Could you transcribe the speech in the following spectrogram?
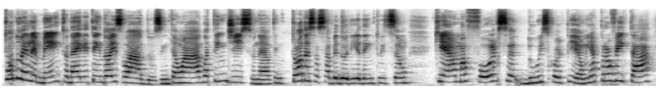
todo elemento, né, ele tem dois lados. Então a água tem disso, né? Ela tem toda essa sabedoria da intuição que é uma força do escorpião e aproveitar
